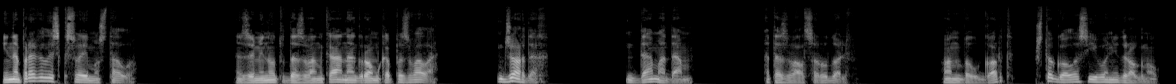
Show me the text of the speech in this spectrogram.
и направилась к своему столу. За минуту до звонка она громко позвала. «Джордах!» «Да, мадам», — отозвался Рудольф. Он был горд, что голос его не дрогнул.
